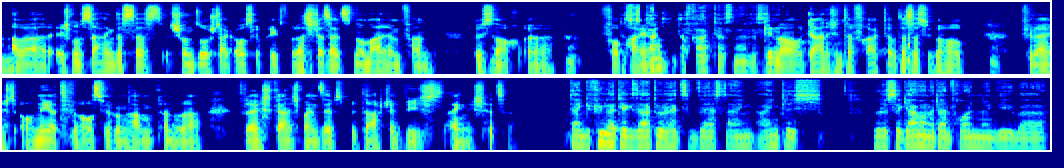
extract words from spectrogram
Mhm. Aber ich muss sagen, dass das schon so stark ausgeprägt war, dass ich das als normal empfand bis ja. noch äh, ja. vor dass paar Jahren. gar nicht hinterfragt hast, ne? Das genau, gar nicht hinterfragt habe, dass das überhaupt ja. vielleicht auch negative Auswirkungen haben kann oder vielleicht gar nicht mein Selbstbild darstellt, wie ich es eigentlich hätte. Dein Gefühl hat dir gesagt, du hättest, wärst eigentlich, würdest du gerne mal mit deinen Freunden irgendwie über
